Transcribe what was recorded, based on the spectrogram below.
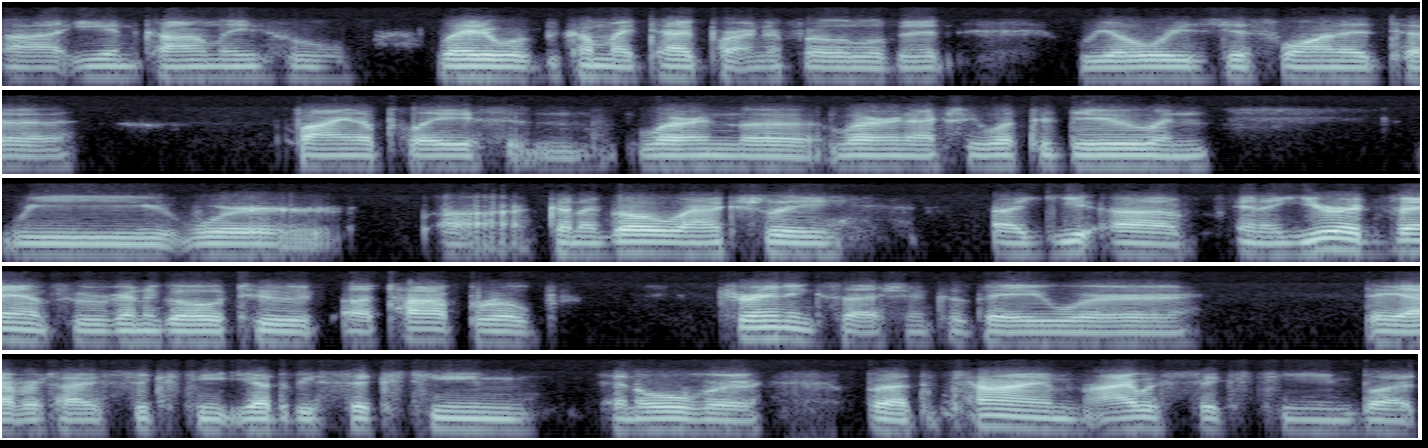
uh, Ian Conley, who later would become my tag partner for a little bit, we always just wanted to find a place and learn the learn actually what to do, and we were uh, gonna go actually a year uh, in a year advance. We were gonna go to a top rope training session because they were they advertised 16 you had to be 16 and over but at the time i was 16 but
